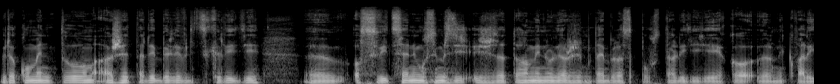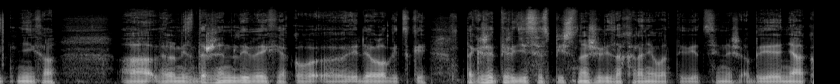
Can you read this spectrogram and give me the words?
k dokumentům a že tady byli vždycky lidi uh, osvíceni. Musím říct, že za toho minulého režimu tady byla spousta lidí jako velmi kvalitních a, a velmi zdrženlivých jako uh, ideologicky. Takže ty lidi se spíš snažili zachraňovat ty věci, než aby je nějak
